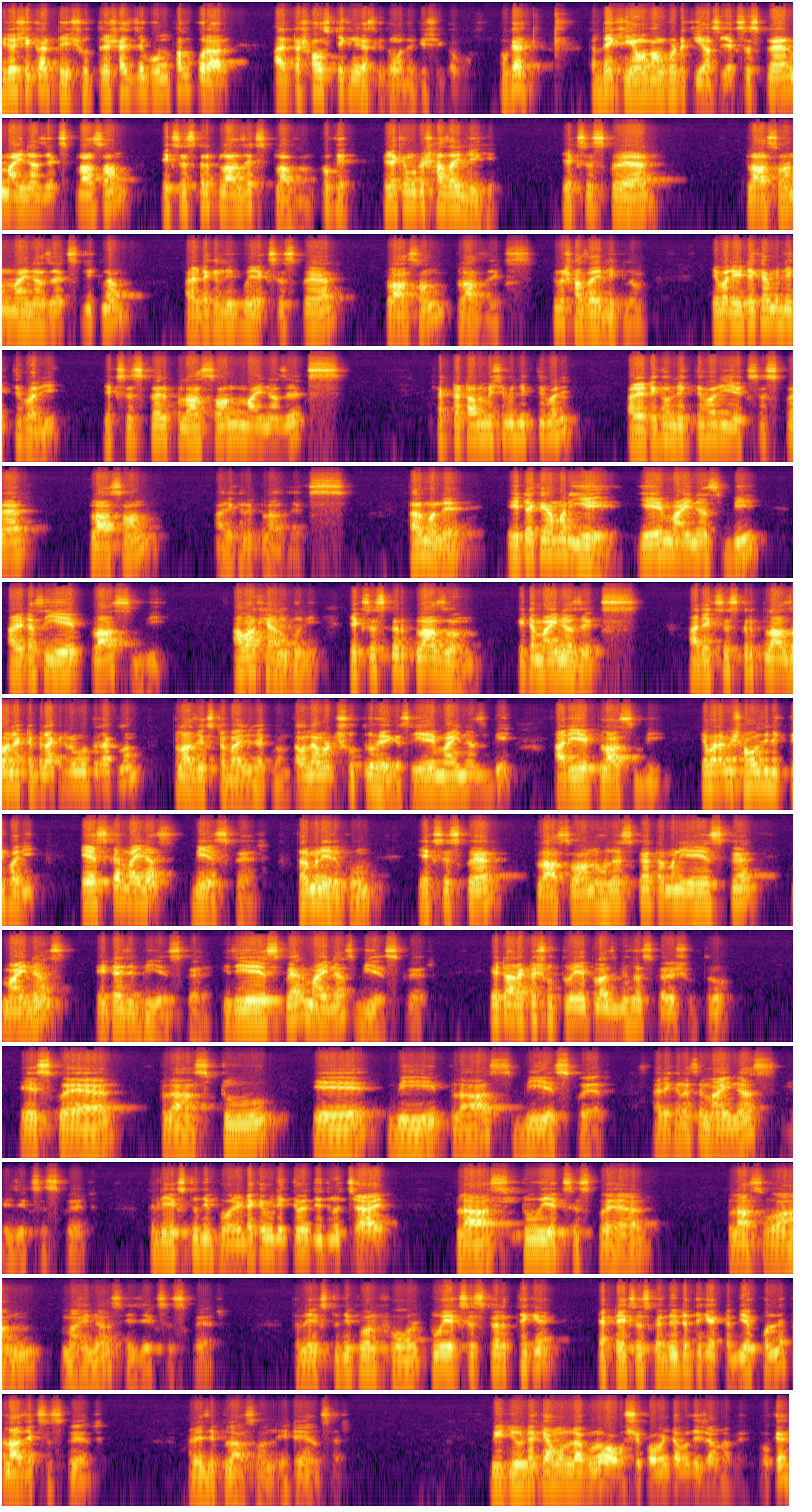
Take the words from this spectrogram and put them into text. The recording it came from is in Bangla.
প্রিয় শিক্ষার্থী, সূত্রের সাহায্যে গুণফল করার আর একটা সহজ টেকনিক আজকে তোমাদেরকে শেখাবো ওকে দেখি আমার অঙ্কটা কি আছে x square minus x plus one x square plus x plus one okay এটাকে আমরা একটু সাজাই লিখি। X square plus one minus x লিখলাম, আর এটাকে লিখব x square plus one plus x একটু সাজাই লিখলাম। এবার এটাকে আমি লিখতে পারি x square plus one minus x একটা টার্ম হিসেবে লিখতে পারি আর এটাকেও লিখতে পারি এক্স স্কোয়ার প্লাস ওয়ান আর এখানে প্লাস এক্স তার মানে এটাকে আমার এ এ মাইনাস বি আর এটা আছে এ প্লাস বি আবার খেয়াল করি এক্স স্কোয়ার প্লাস ওয়ান এটা মাইনাস এক্স আর এক্স স্কোয়ার প্লাস ওয়ান একটা ব্র্যাকেটের মধ্যে রাখলাম প্লাস এক্সটা বাইরে রাখলাম। তাহলে আমার সূত্র হয়ে গেছে এ মাইনাস বি আর এ প্লাস বি এবার আমি সহজে লিখতে পারি a square minus b square তার মানে এরকম x square plus one whole square তার মানে এ স্কোয়ার মাইনাস এটা যে বি স্কোয়ার এই যে a square minus b square এটা আরেকটা সূত্র এ প্লাস বি হোল স্কোয়ারের সূত্র। A square plus two a b plus b square আর এখানে আছে মাইনাস এই যে এক্স স্কোয়ার তাহলে এক্স টু দি ফোর এটাকে আমি লিখতে পারি, দুই দিন চার plus two x square plus one minus এই যে এক্স স্কোয়ার তাহলে x to the power four two x square থেকে একটা এক্স স্কোয়ার দুইটা থেকে একটা বিয়োগ করলে প্লাস এক্স স্কোয়ার আর এই যে প্লাস ওয়ান এটাই অ্যান্সার ভিডিওটা কেমন লাগল অবশ্যই কমেন্ট আমাকে জানাবে ওকে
